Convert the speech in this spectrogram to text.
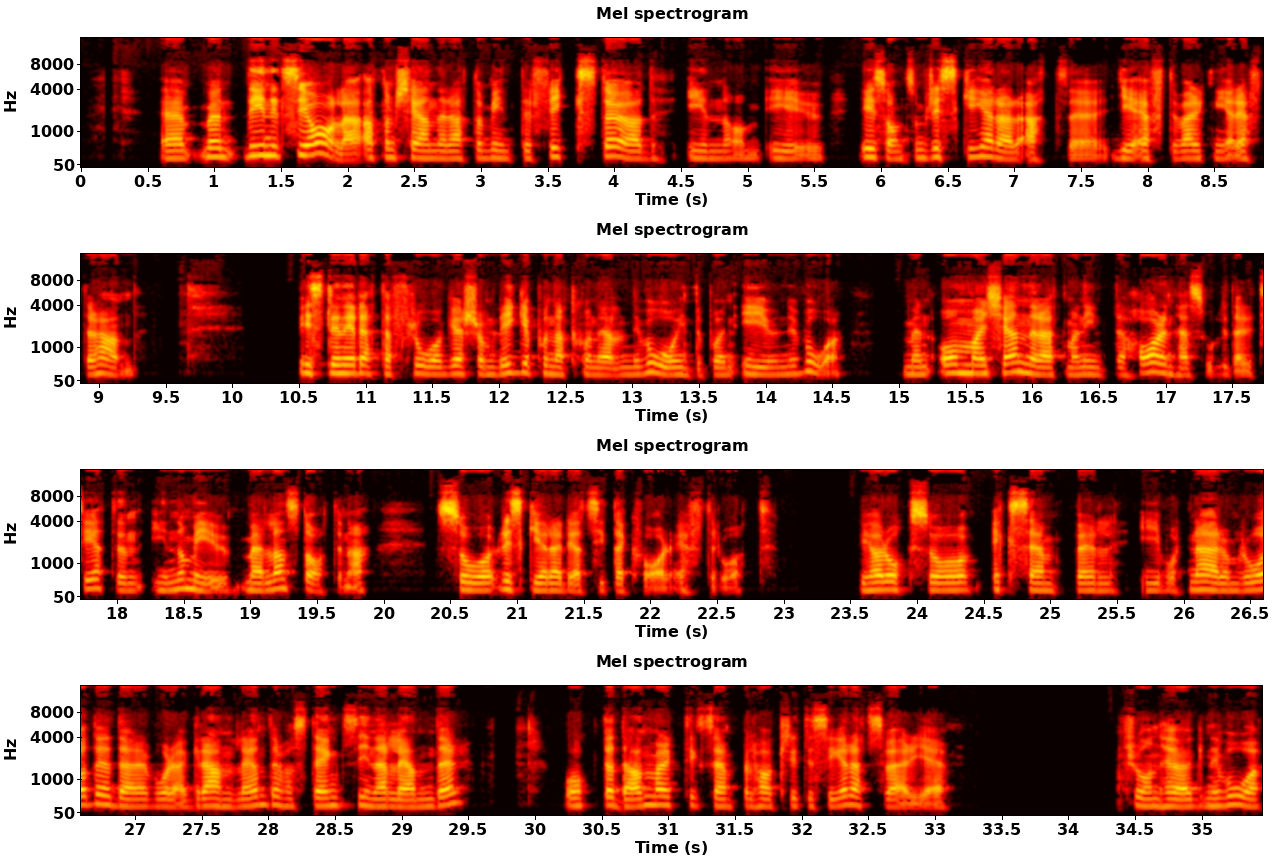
Eh, men det initiala, att de känner att de inte fick stöd inom EU, är sånt som riskerar att eh, ge efterverkningar i efterhand. Visserligen är detta frågor som ligger på nationell nivå och inte på en EU-nivå. Men om man känner att man inte har den här solidariteten inom EU mellan staterna så riskerar det att sitta kvar efteråt. Vi har också exempel i vårt närområde där våra grannländer har stängt sina länder och där Danmark till exempel har kritiserat Sverige från hög nivå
